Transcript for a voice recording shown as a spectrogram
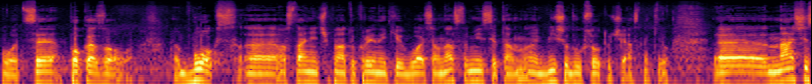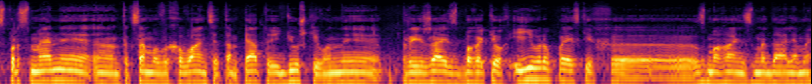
От, це показово. Бокс, е, останній чемпіонат України, який відбувався в нас в місті, там е, більше 200 учасників. Е, наші спортсмени, так само вихованці там п'ятої дюшки, вони приїжджають з багатьох і європейських змагань з медалями.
